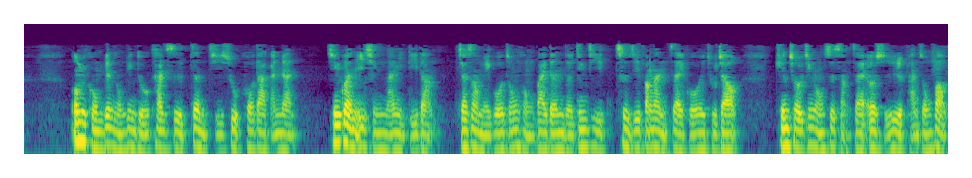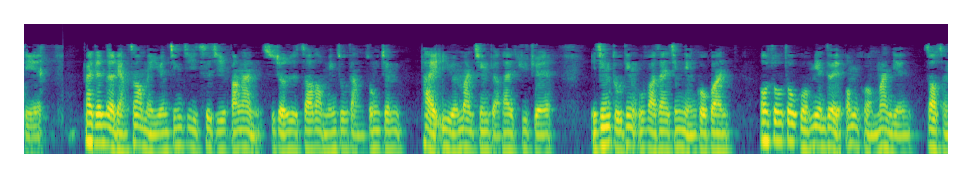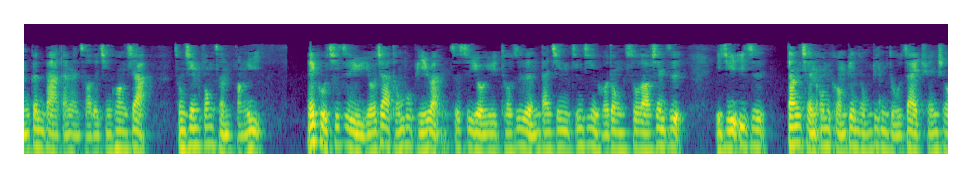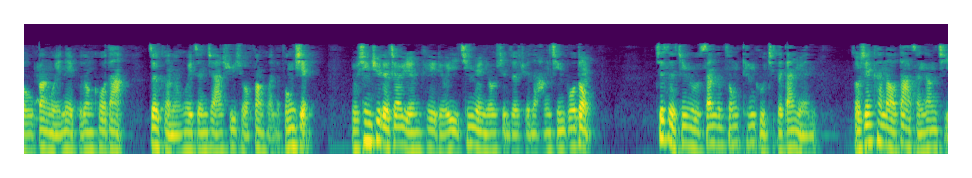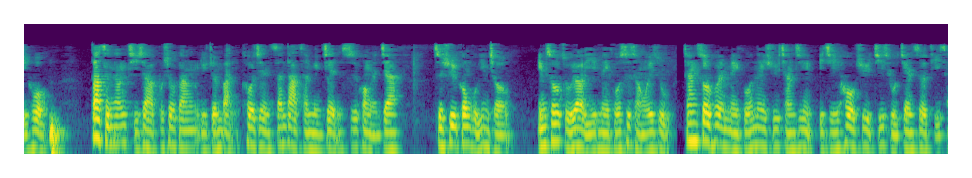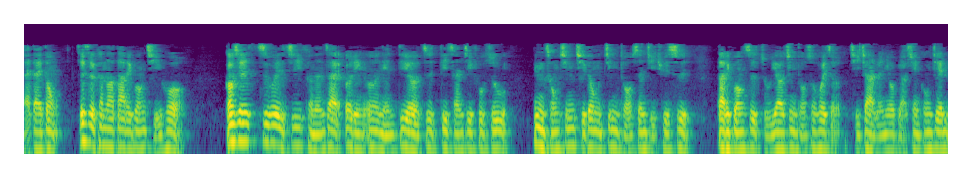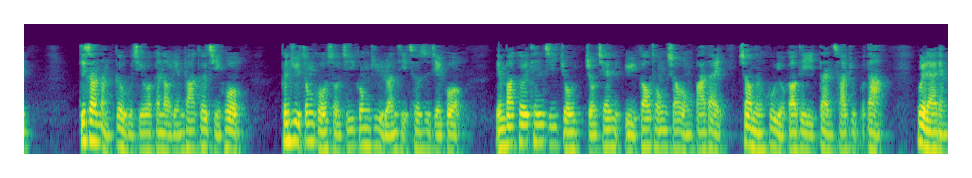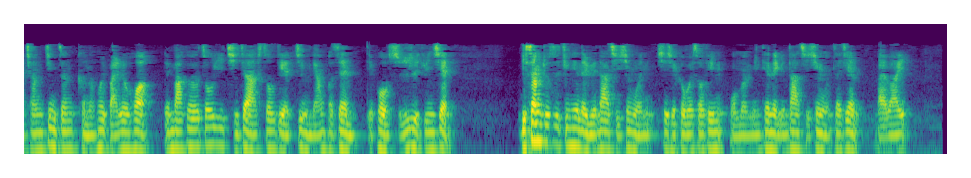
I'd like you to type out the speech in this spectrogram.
欧米孔变种病毒看似正急速扩大感染，新冠疫情难以抵挡，加上美国总统拜登的经济刺激方案在国会出招，全球金融市场在二十日盘中暴跌。拜登的两兆美元经济刺激方案十九日遭到民主党中间派议员曼青表态拒绝，已经笃定无法在今年过关。欧洲多国面对欧米孔蔓延造成更大感染潮的情况下。重新封城防疫，美股期指与油价同步疲软，这是由于投资人担心经济活动受到限制，以及抑制当前欧米克变种病毒在全球范围内不断扩大，这可能会增加需求放缓的风险。有兴趣的交易人可以留意轻原油选择权的行情波动。接着进入三分钟听股期的单元，首先看到大成钢期货，大成钢旗下不锈钢、铝卷板、扣件三大产品线的市况人家持续供不应求，营收主要以美国市场为主，将受惠美国内需强劲以及后续基础建设题材带动。接着看到大力光期货，高阶智慧机可能在二零二二年第二至第三季复苏，并重新启动镜头升级趋势。大力光是主要镜头受惠者，旗价仍有表现空间。第三档个股期货看到联发科期货，根据中国手机工具软体测试结果，联发科天玑九九千与高通骁龙八代效能互有高低，但差距不大。未来两强竞争可能会白热化。联发科周一期价收跌近两百分跌破十日均线。以上就是今天的元大旗新闻，谢谢各位收听，我们明天的元大旗新闻再见，拜拜。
